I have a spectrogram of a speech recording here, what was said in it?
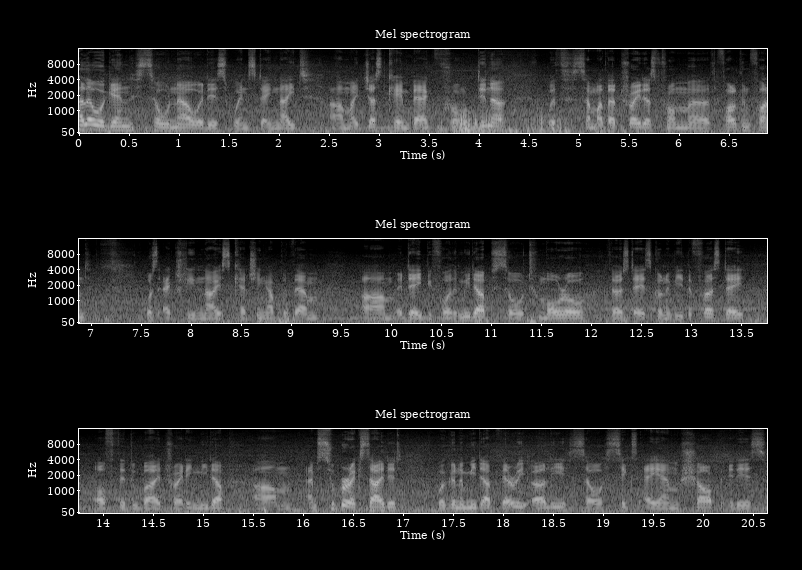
Hello again. So now it is Wednesday night. Um, I just came back from dinner with some other traders from uh, the Falcon Fund. It was actually nice catching up with them um, a day before the meetup. So tomorrow, Thursday, is going to be the first day of the Dubai Trading Meetup. Um, I'm super excited. We're going to meet up very early, so 6 a.m. sharp it is.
